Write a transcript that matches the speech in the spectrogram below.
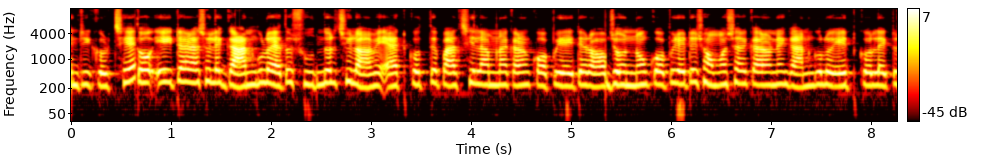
এন্ট্রি করছে। তো এইটার আসলে গানগুলো এত সুন্দর ছিল, আমি অ্যাড করতে পারছিলাম না কারণ কপিরাইটের জন্য। কপিরাইটের সমস্যার কারণে গানগুলো এড করলে একটু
